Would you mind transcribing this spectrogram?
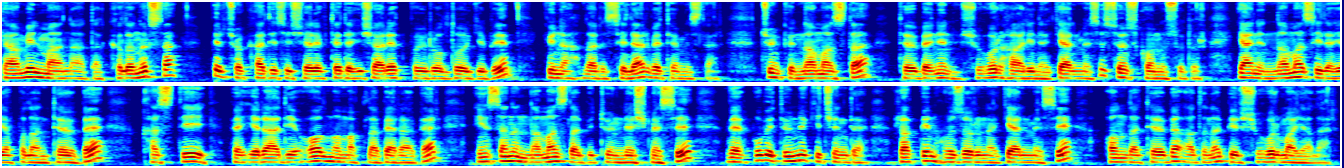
kamil manada kılınırsa birçok hadisi şerifte de işaret buyurulduğu gibi günahları siler ve temizler. Çünkü namazda tövbenin şuur haline gelmesi söz konusudur. Yani namaz ile yapılan tövbe kasti ve iradi olmamakla beraber insanın namazla bütünleşmesi ve bu bütünlük içinde Rabbin huzuruna gelmesi onda tevbe adına bir şuur mayalar.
